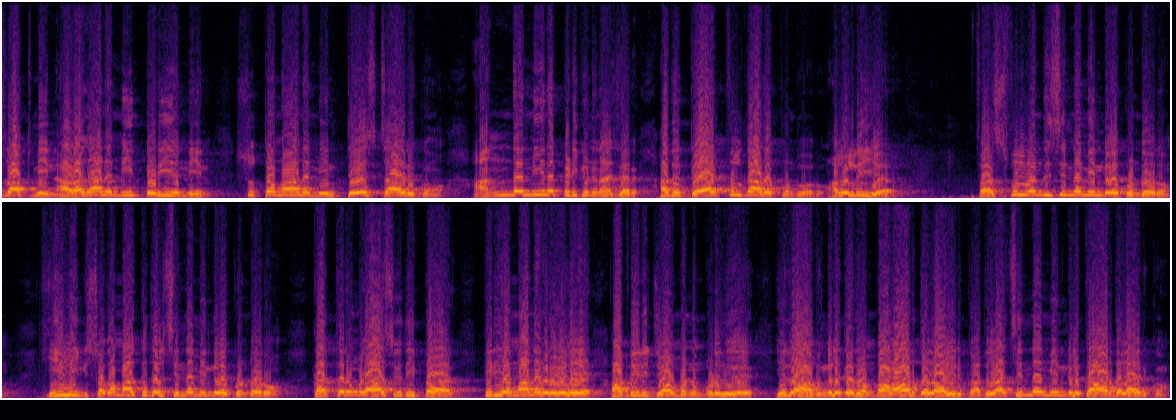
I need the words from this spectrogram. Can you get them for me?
ட்ராட் மீன் அழகான மீன் பெரிய மீன் சுத்தமான மீன் டேஸ்டா இருக்கும். அந்த மீனை பிடிக்கணும்னு ஆச்சார் அது தேட்ஃபுல் தான் அதை கொண்டு வரும். ஹalleluya ஃபர்ஸ்ட்ஃபுல் வந்து சின்ன மீன்களை கொண்டு வரும். ஹீலிங் சுகமாக்குதல் சின்ன மீன்களை கொண்டு வரும். கத்தர் உங்களை ஆஸ்வதிப்பார் பிரியமானவர்களே அப்படின்னு ஜோம் பண்ணும் பொழுது இது அவங்களுக்கு அது ரொம்ப ஆறுதலா இருக்கும். அதெல்லாம் சின்ன மீன்களுக்கு ஆறுதலா இருக்கும்.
